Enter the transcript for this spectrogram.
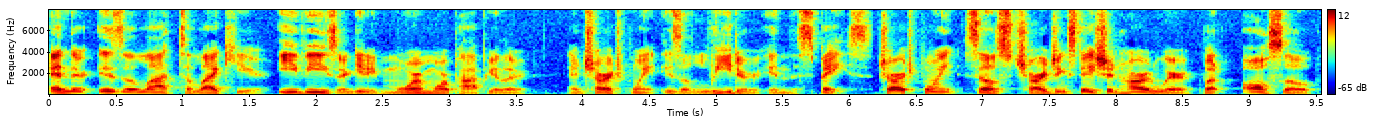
And there is a lot to like here. EVs are getting more and more popular, and ChargePoint is a leader in the space. ChargePoint sells charging station hardware, but also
